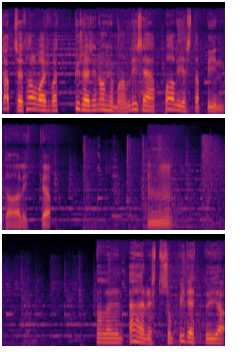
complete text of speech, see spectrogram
katsojat haluaisivat kyseisen ohjelmaan lisää paljasta pintaa, eli mm, tällainen äänestys on pidetty ja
